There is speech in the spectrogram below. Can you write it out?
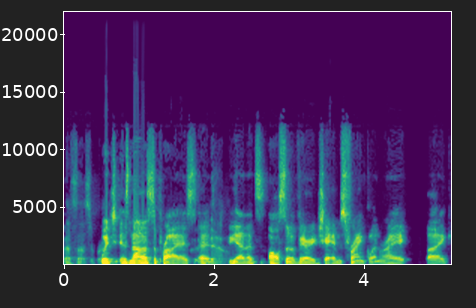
That's not surprising. Which is not a surprise. Uh, yeah, that's also very James Franklin, right? Like,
